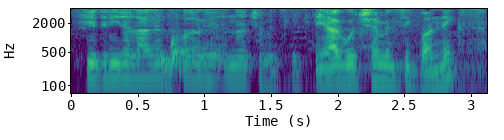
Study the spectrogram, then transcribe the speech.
vierte Niederlage in Folge in der Champions League. Ja gut, Champions League war nix.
